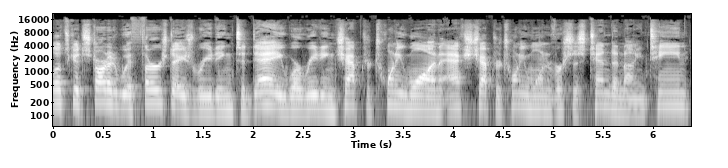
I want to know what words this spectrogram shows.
Let's get started with Thursday's reading. Today we're reading chapter 21, Acts chapter 21, verses 10 to 19,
